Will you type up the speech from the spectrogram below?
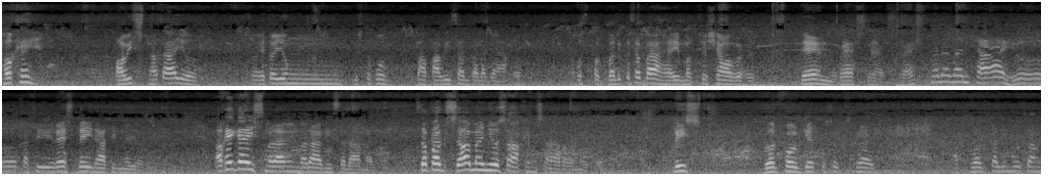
okay. Pawis na tayo. So ito yung gusto ko papawisan talaga ako. Tapos pagbalik ko sa bahay, magsha-shower. Then rest, rest, rest na naman tayo. Kasi rest day natin ngayon. Okay guys, maraming maraming salamat sa pagsama nyo sa akin sa araw na ito. Please, don't forget to subscribe. At huwag kalimutang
